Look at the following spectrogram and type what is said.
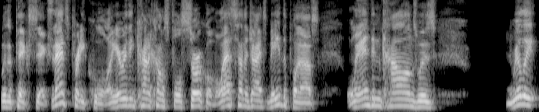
with a pick six, and that's pretty cool. Like everything kind of comes full circle. The last time the Giants made the playoffs, Landon Collins was really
